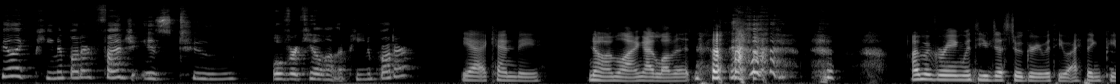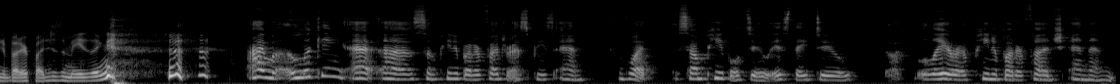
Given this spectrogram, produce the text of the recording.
feel like peanut butter fudge is too overkill on the peanut butter. Yeah, it can be. No, I'm lying. I love it. I'm agreeing with you just to agree with you. I think peanut butter fudge is amazing. I'm looking at uh, some peanut butter fudge recipes, and what some people do is they do a layer of peanut butter fudge and then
